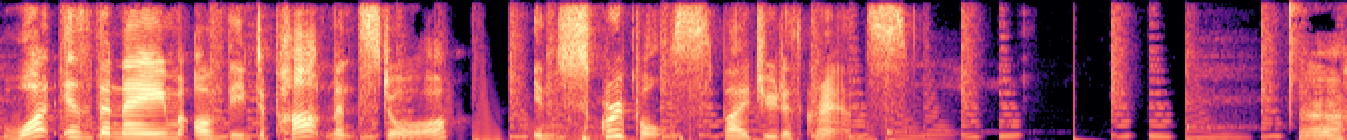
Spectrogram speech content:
What is the name of the department store in Scruples by Judith Krantz? Ugh.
